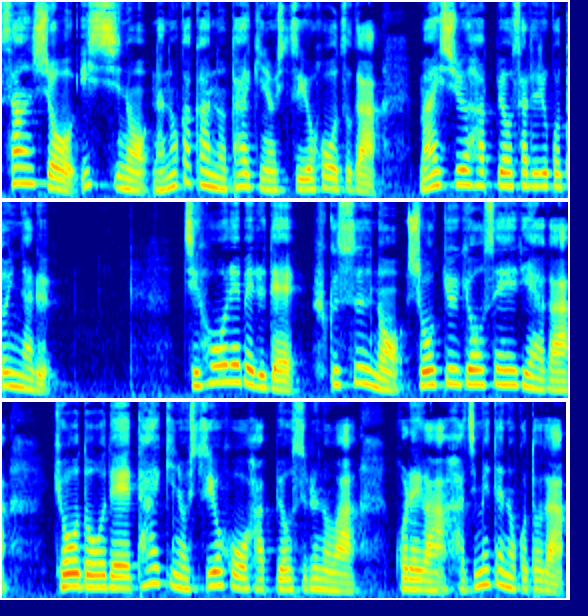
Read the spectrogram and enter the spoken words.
3省1市の7日間の大気の質予報図が毎週発表されることになる。地方レベルで複数の省級行政エリアが共同で大気の質予報を発表するのはこれが初めてのことだ。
